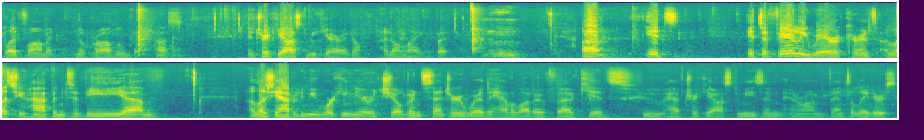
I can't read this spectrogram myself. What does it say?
blood vomit, no problem, but pus. And tracheostomy care, I don't, I don't like, but um, it's, it's a fairly rare occurrence unless you happen to be, um, unless you happen to be working near a children's center where they have a lot of uh, kids who have tracheostomies and, and are on ventilators,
